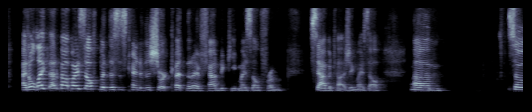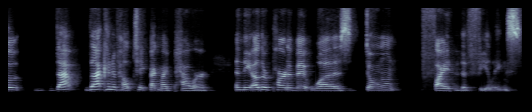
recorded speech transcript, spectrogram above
I don't like that about myself, but this is kind of the shortcut that I've found to keep myself from sabotaging myself. Yeah. Um, so that that kind of helped take back my power. And the other part of it was don't fight the feelings,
